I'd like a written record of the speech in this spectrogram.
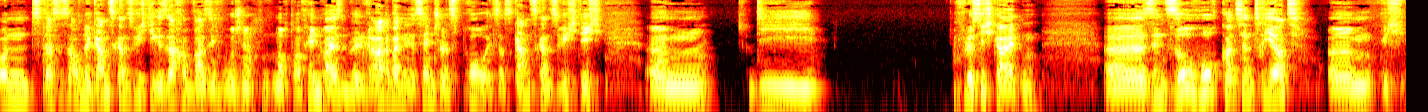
und das ist auch eine ganz, ganz wichtige Sache, was ich, wo ich noch, noch darauf hinweisen will. Gerade bei den Essentials Pro ist das ganz, ganz wichtig. Ähm, die Flüssigkeiten äh, sind so hoch konzentriert. Ähm, ich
